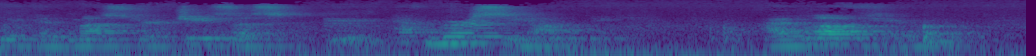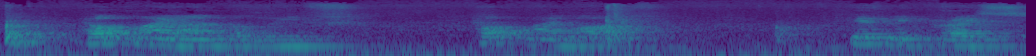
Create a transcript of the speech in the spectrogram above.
we can muster, Jesus, have mercy on me. I love you. Help my unbelief. Help my love. Give me grace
